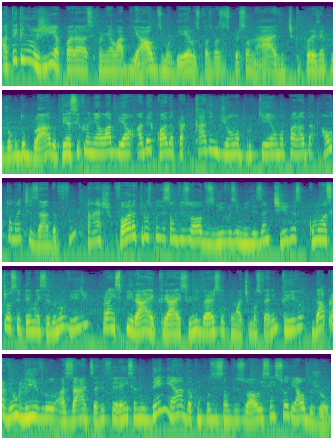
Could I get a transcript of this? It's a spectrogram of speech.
A tecnologia para a sincronia labial dos modelos com as vozes dos personagens, tipo, por exemplo, o jogo dublado tem a sincronia labial adequada para cada idioma, porque é uma parada automatizada, fantástico. Fora a transposição visual dos livros e mídias antigas, como as que eu citei mais cedo no vídeo, para inspirar e criar esse universo com uma atmosfera incrível. Dá para ver o livro, as artes, a referência no DNA da composição visual e sensorial do jogo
